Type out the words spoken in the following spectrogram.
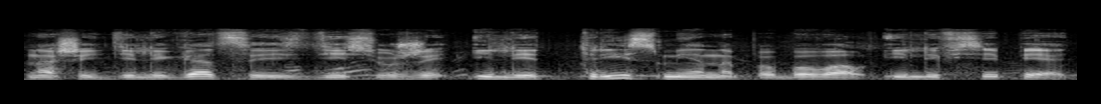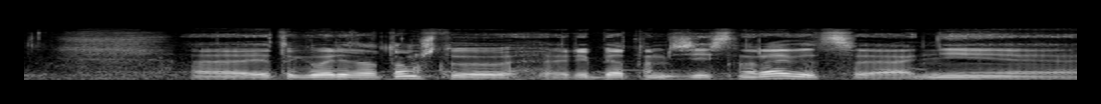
нашей делегации здесь уже или три смены побывал, или все пять. Э, это говорит о том, что ребятам здесь нравится, они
